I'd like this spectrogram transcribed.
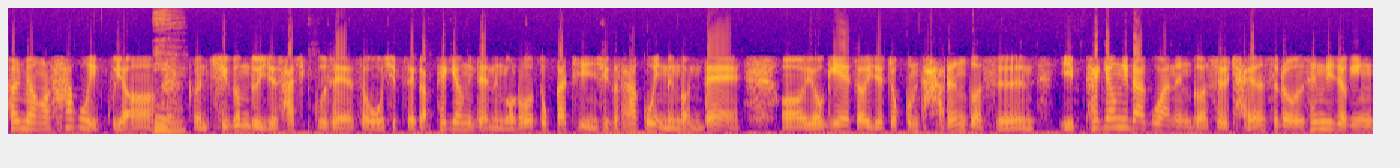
설명을 하고 있고요. 예. 그건 지금도 이제 49세에서 50세가 폐경이 되는 거로 똑같이 인식을 하고 있는 건데 어 여기에서 이제 조금 다른 것은 이 폐경이라고 하는 것을 자연스러운 생리적인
